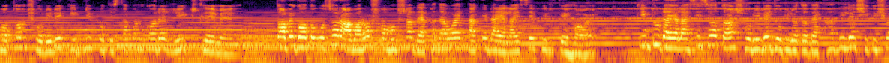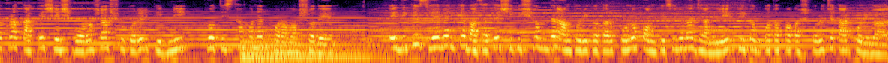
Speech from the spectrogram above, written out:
প্রথম শরীরে কিডনি প্রতিস্থাপন করে রিক স্লেমেন তবে গত বছর আবারও সমস্যা দেখা দেওয়ায় তাকে ডায়ালাইসে ফিরতে হয়। কিন্তু ডায়ালাইসিসেও তার শরীরে জটিলতা দেখা দিলে চিকিৎসকরা তাকে শেষ ভরসা শুকরের কিডনি প্রতিস্থাপনের পরামর্শ দেন। এদিকে স্লেমেনকে বাঁচাতে চিকিৎসকদের আন্তরিকতার কোনো কমতি ছিল না জানিয়ে কৃতজ্ঞতা প্রকাশ করেছে তার পরিবার।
